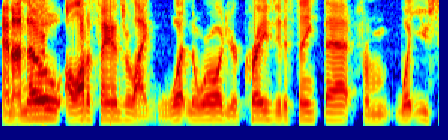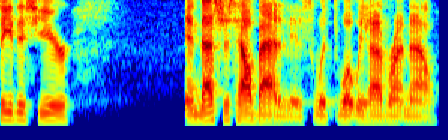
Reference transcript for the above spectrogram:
And I know a lot of fans are like, what in the world? You're crazy to think that from what you see this year. And that's just how bad it is with what we have right now.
